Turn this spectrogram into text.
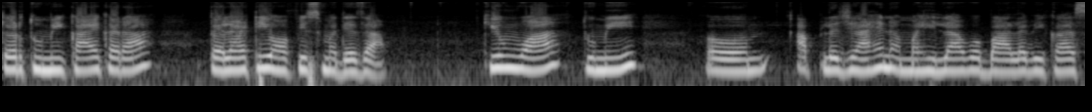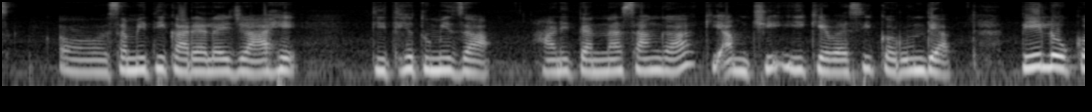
तर तुम्ही काय करा तलाठी ऑफिसमध्ये जा. किंवा तुम्ही आपलं जे आहे ना महिला व बालविकास समिती कार्यालय जे आहे तिथे तुम्ही जा आणि त्यांना सांगा की आमची ई के वाय सी करून द्या. ते लोक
